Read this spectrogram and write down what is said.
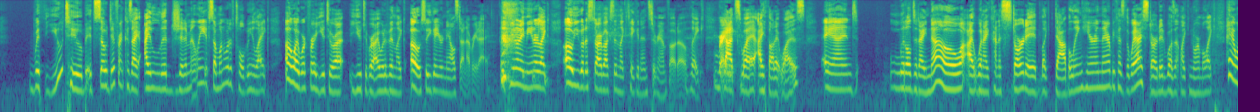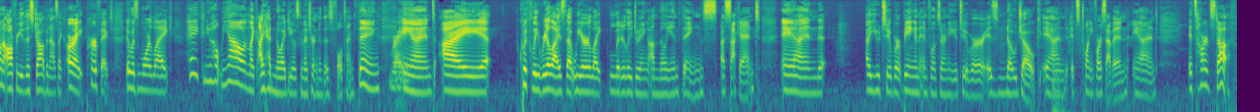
with YouTube, it's so different because I, I legitimately, if someone would have told me like, oh, I work for a YouTuber, YouTuber, I would have been like, oh, so you get your nails done every day. Like, you know what I mean? Or like, oh, you go to Starbucks and like take an Instagram photo. Like, Right. that's what I thought it was. And little did I know, I when I kind of started like dabbling here and there because the way I started wasn't like normal like, "Hey, I want to offer you this job." And I was like, "All right, perfect." It was more like, "Hey, can you help me out?" And like I had no idea it was going to turn into this full-time thing. Right. And I quickly realized that we are like literally doing a million things a second and a YouTuber, being an influencer and a YouTuber is no joke, and it's twenty four seven, and it's hard stuff.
